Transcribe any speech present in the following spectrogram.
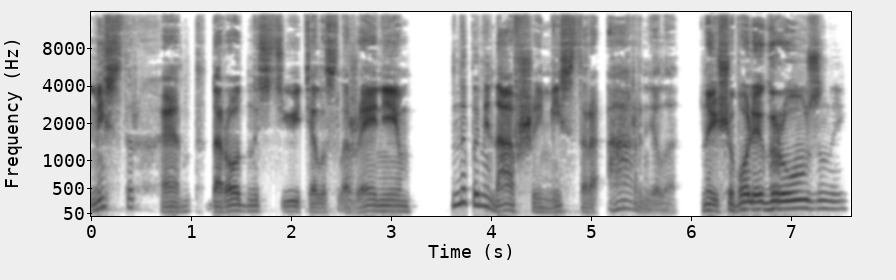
Мистер Хэнд, дородностью и телосложением, напоминавший мистера Арнила, но еще более грузный,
